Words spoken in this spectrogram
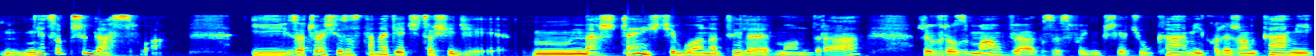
nieco przygasła i zaczęła się zastanawiać, co się dzieje. Mm, na szczęście była na tyle mądra, że w rozmowach ze swoimi przyjaciółkami, koleżankami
